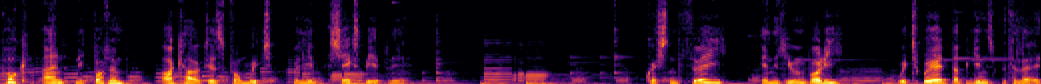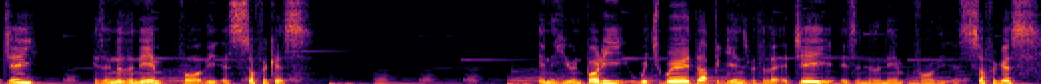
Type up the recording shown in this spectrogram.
Puck and Nick Bottom are characters from which William Shakespeare play? Question 3. In the human body, which word that begins with the letter G is another name for the esophagus? In the human body, which word that begins with the letter G is another name for the esophagus?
